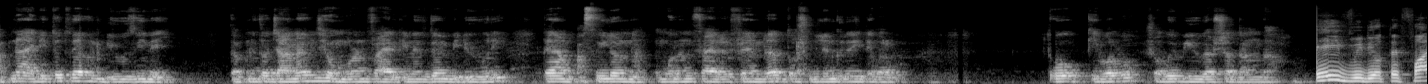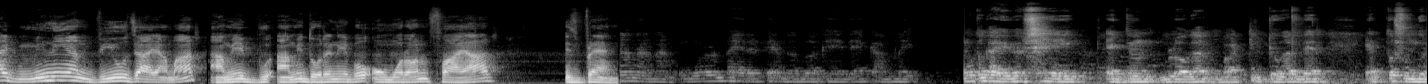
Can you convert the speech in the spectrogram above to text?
আপনার আইডিতে তো এখন ভিউজই নেই। তো আপনি তো জানেন যে উমরান ফায়ার কিনে যদি আমি ভিডিও করি তাই আমি পাঁচ মিলিয়ন না উমরান ফায়ারের ফ্রেন্ডরা দশ মিলিয়ন করে দিতে পারব। তো কি বলব সবই ভিউ ব্যবসার দান্দা। এই ভিডিওতে ফাইভ মিলিয়ন ভিউ যায় আমার। আমি আমি ধরে নেব ওমরন ফায়ার ইজ ব্র্যান্ড না না না উমরান ফায়ারের ফ্যানরা দরকার দেয় কাম নাই। মতো গাড়ি ব্যবসায়ী একজন ব্লগার বা টিকটকারদের এত সুন্দর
